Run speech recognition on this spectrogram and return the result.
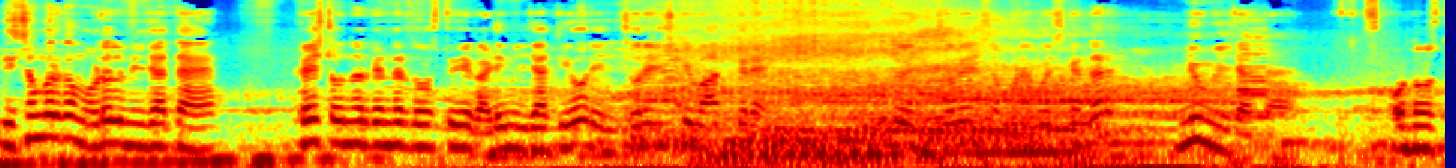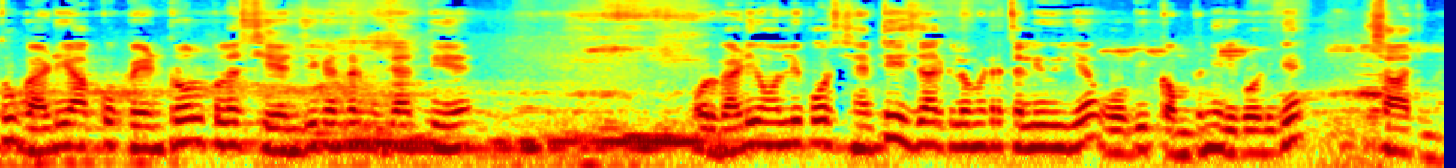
दिसंबर का मॉडल मिल जाता है। फ़र्स्ट ओनर के अंदर दोस्तों ये गाड़ी मिल जाती है और इंश्योरेंस की बात करें तो इंश्योरेंस अपने को इसके अंदर न्यू मिल जाता है। और दोस्तों, गाड़ी आपको पेट्रोल प्लस सी के अंदर मिल जाती है। और गाड़ी ओनली फॉर सैंतीस हज़ार किलोमीटर चली हुई है, वो भी कंपनी रिकॉर्ड के साथ में।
